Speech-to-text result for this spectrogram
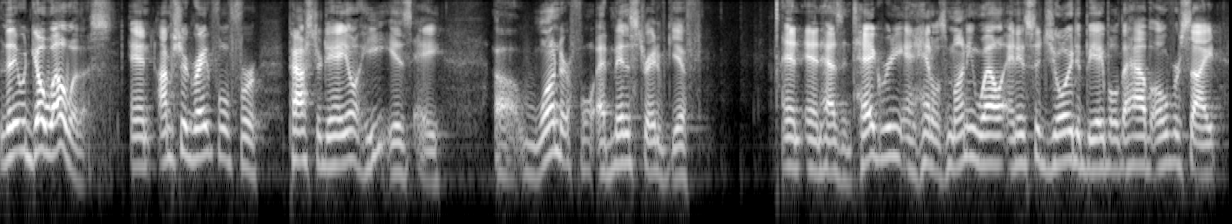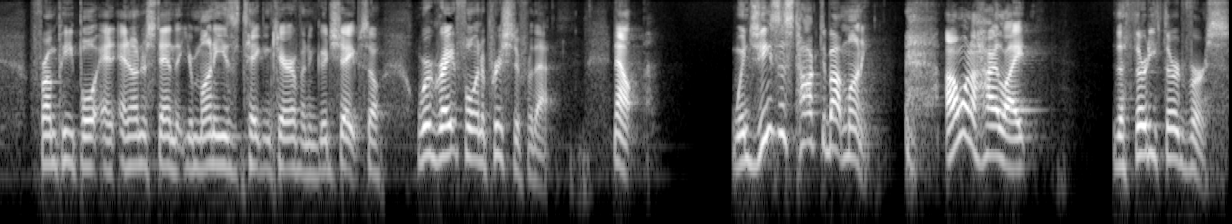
that it would go well with us. And I'm sure grateful for Pastor Daniel. He is a uh, wonderful administrative gift and, and has integrity and handles money well. And it's a joy to be able to have oversight from people and, and understand that your money is taken care of and in good shape. So we're grateful and appreciative for that. Now, when Jesus talked about money, I want to highlight the 33rd verse.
